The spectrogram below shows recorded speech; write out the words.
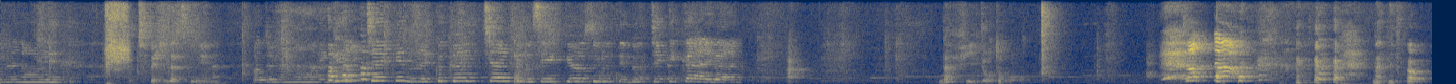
人の上ちょっと膝つきねえな大人の上がっちゃいけないこと言っちゃうけど説教するってぶっちゃけ海外あダッフィーって男？ちょっと！何だ？ちょっと！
